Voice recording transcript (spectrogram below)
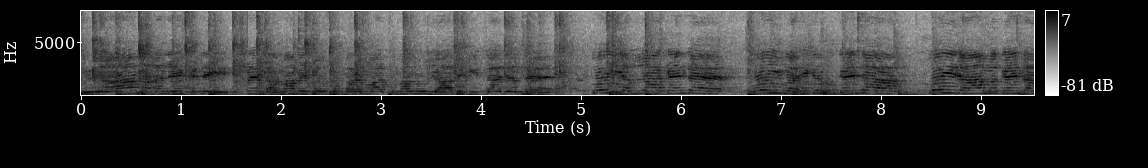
ਨਾਮ ਅਨੇਕ ਨੇ, ਆਪਣੇ ਧਰਮਾਂ ਵਿੱਚ ਉਸ ਪਰਮਾਤਮਾ ਨੂੰ ਯਾਦ ਕੀਤਾ ਜਾਂਦਾ ਹੈ। ਕੋਈ ਅੱਲਾ ਕਹਿੰਦਾ ਹੈ, ਕੋਈ ਵਾਹਿਗੁਰੂ ਕਹਿੰਦਾ, ਕੋਈ ਰਾਮ ਕਹਿੰਦਾ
